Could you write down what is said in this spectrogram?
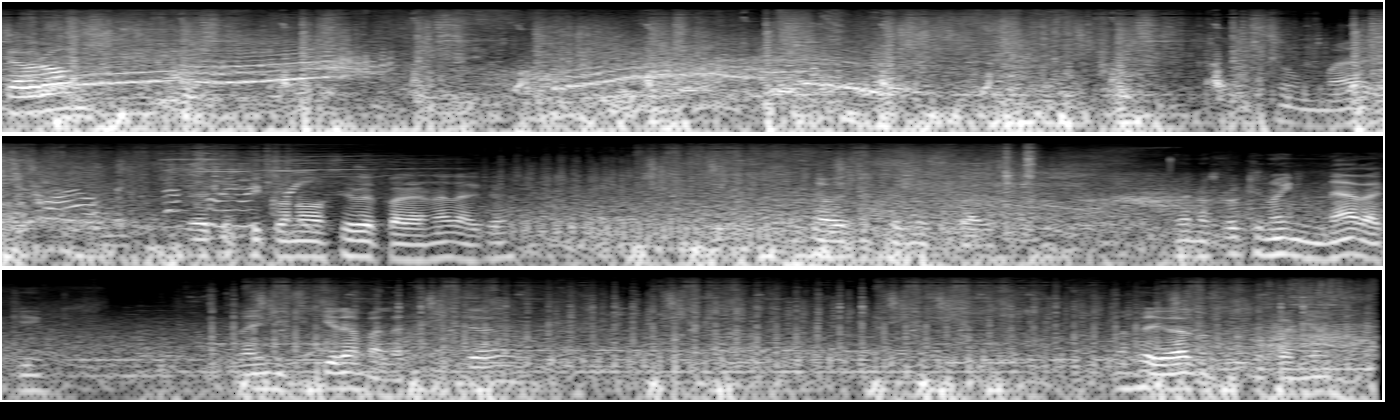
Cabrón. Su madre. Este pico no sirve para nada acá. A veces se me dispara. Bueno, creo que no hay nada aquí. No hay ni siquiera malachita. Vamos a ayudar a nuestros compañeros.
